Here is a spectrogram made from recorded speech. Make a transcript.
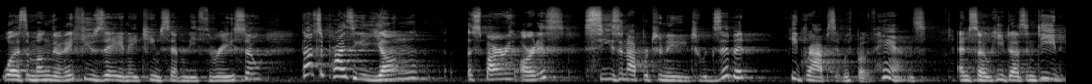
was among the refusés in 1873, so not surprising, a young aspiring artist sees an opportunity to exhibit, he grabs it with both hands. And so he does indeed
